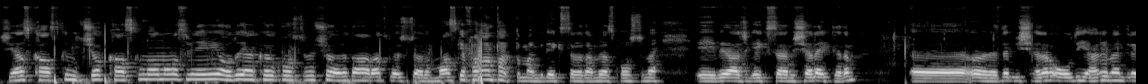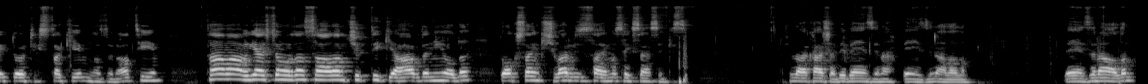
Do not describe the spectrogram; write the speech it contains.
Şu yalnız kaskım hiç yok. Kaskımın olmaması bir nevi oldu. Yani kostümü şöyle daha rahat gösterdim. Maske falan taktım ben bir de ekstradan. Biraz kostüme e, birazcık ekstra bir şeyler ekledim. E, öyle de bir şeyler oldu yani. Ben direkt 4x takayım. Lazer'ı atayım. Tamam abi gerçekten oradan sağlam çıktık ya. Harbiden iyi oldu. 90 kişi var. Bizi sayma 88. Şimdi arkadaşlar bir benzin ha. Benzin alalım. Benzin aldım.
